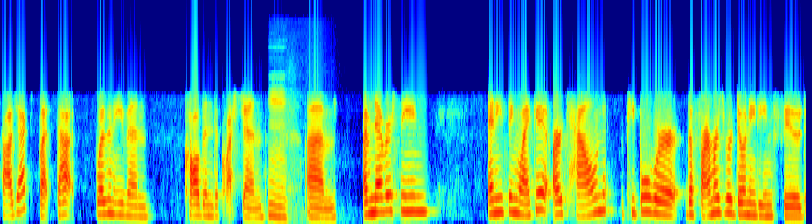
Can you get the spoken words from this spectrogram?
project, but that wasn't even called into question. Mm. Um, I've never seen anything like it. Our town, people were, the farmers were donating food,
